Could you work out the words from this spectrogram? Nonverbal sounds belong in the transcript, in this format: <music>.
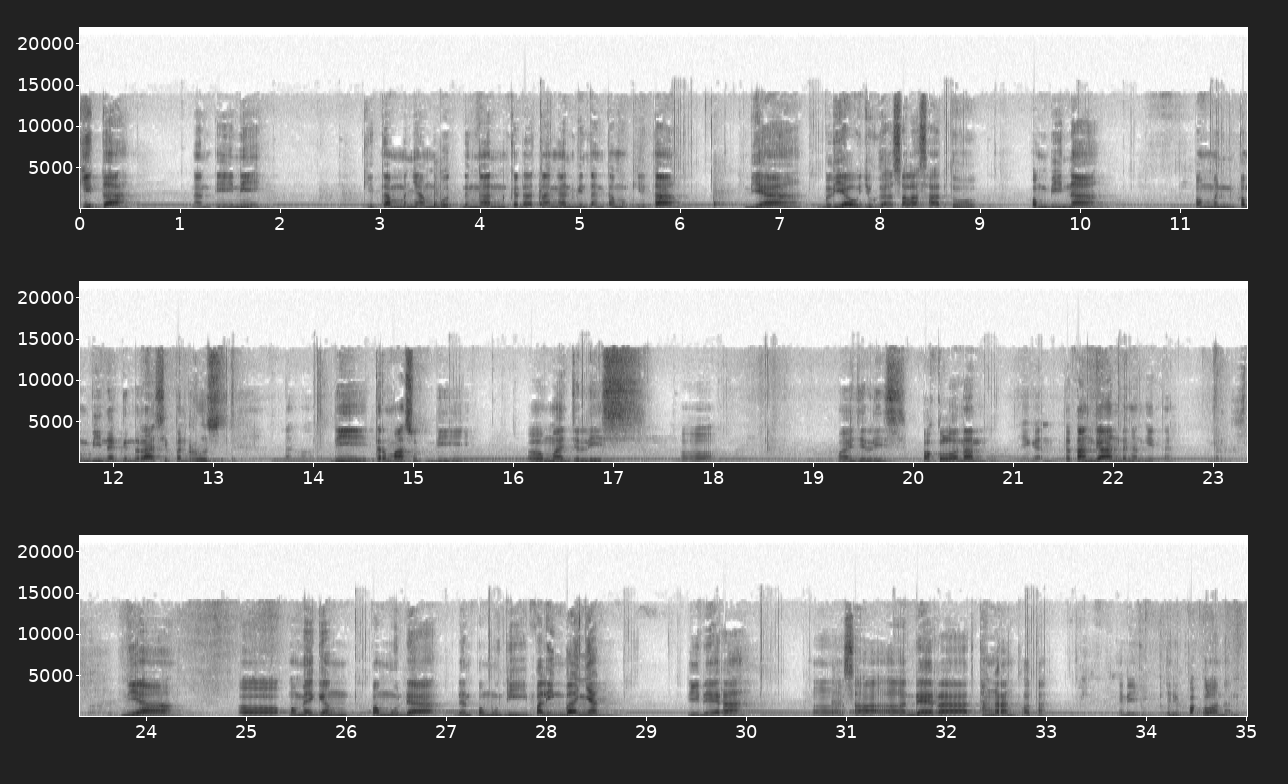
kita nanti ini kita menyambut dengan kedatangan bintang tamu kita dia beliau juga salah satu pembina pembina generasi penerus uh, di termasuk di uh, majelis uh, majelis Pakulonan ya kan tetanggaan dengan kita ya kan? dia uh, memegang pemuda dan pemudi paling banyak di daerah uh, sa, uh, daerah Tangerang kota jadi jadi Pakulonan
